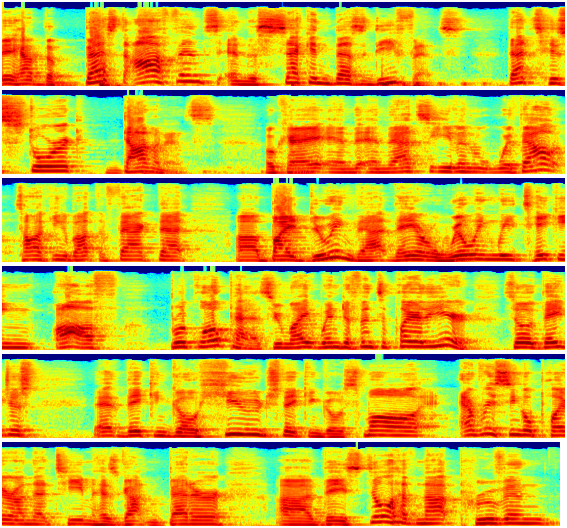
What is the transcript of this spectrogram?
they have the best offense and the second best defense. That's historic dominance, okay, and and that's even without talking about the fact that uh, by doing that they are willingly taking off Brook Lopez, who might win Defensive Player of the Year. So they just Eh, they can go huge, they can go small. Every single player on that team has gotten better. Uh, they still have not proven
